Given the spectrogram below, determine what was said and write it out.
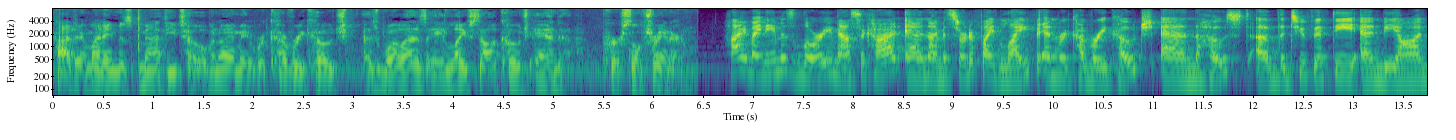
Hi there, my name is Matthew Taub, and I am a recovery coach as well as a lifestyle coach and personal trainer. Hi, my name is Lori Massicot, and I'm a certified life and recovery coach and the host of the 250 and Beyond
